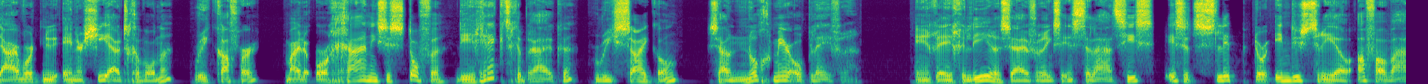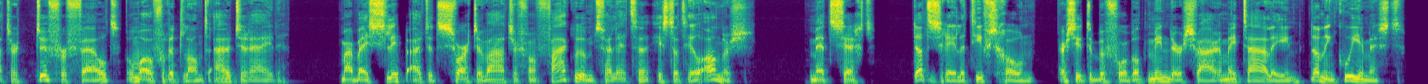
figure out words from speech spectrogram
Daar wordt nu energie uit gewonnen, recover, maar de organische stoffen direct gebruiken, recycle, zou nog meer opleveren. In reguliere zuiveringsinstallaties is het slip door industrieel afvalwater te vervuild om over het land uit te rijden. Maar bij slip uit het zwarte water van vacuümtoiletten is dat heel anders. Met zegt, dat is relatief schoon. Er zitten bijvoorbeeld minder zware metalen in dan in koeienmest.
